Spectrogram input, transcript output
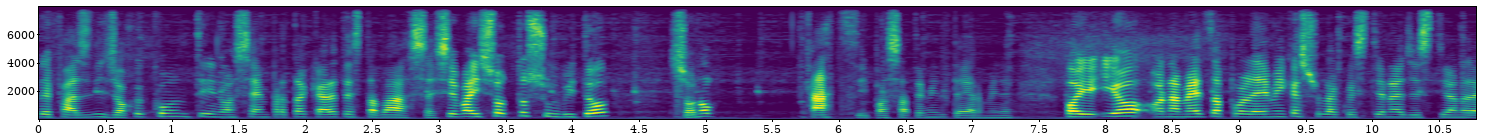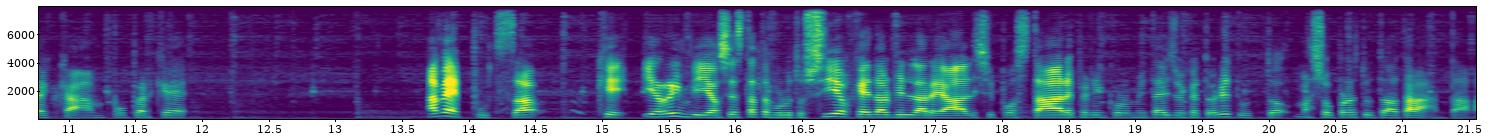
le fasi di gioco e continua sempre a attaccare testa bassa e se vai sotto subito sono cazzi, passatemi il termine. Poi io ho una mezza polemica sulla questione della gestione del campo perché a me puzza che il rinvio sia stato voluto sì, ok, dal Villareal ci può stare per l'incolumità dei giocatori e tutto, ma soprattutto l'Atalanta.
